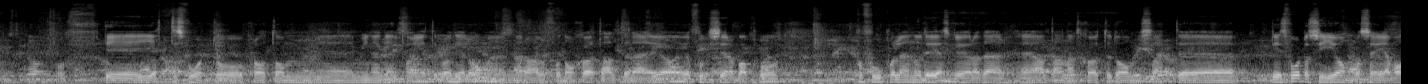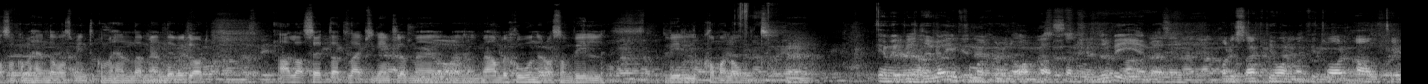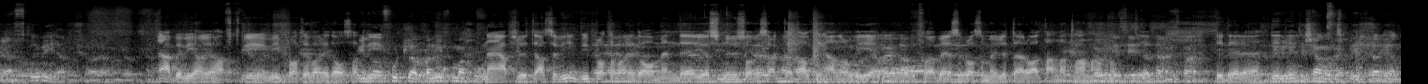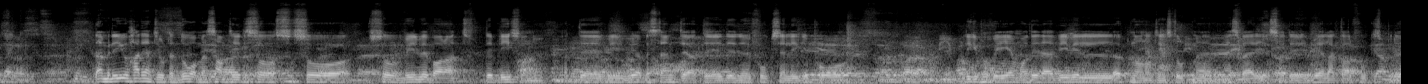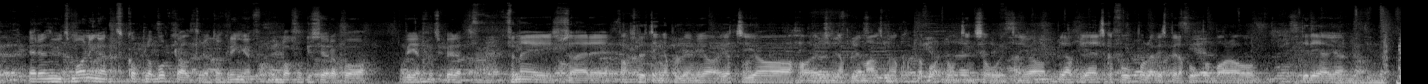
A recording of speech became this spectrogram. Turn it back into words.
Det är jättesvårt att prata om. Eh, min agent har en jättebra dialog med, med Ralf och de sköter allt det där. Jag, jag fokuserar bara på, på fotbollen och det jag ska göra där. Eh, allt annat sköter de. Så att, eh, det är svårt att säga om och säga vad som kommer hända och vad som inte kommer hända. Men det är väl klart, alla har sett att Leipzig är en klubb med, med, med ambitioner och som vill, vill komma långt. Vill du ha information om Hassan under VM eller har du sagt till honom att vi tar allting efter VM? Ja, men vi har ju haft, vi, vi pratar ju varje dag så att Vill du vi... ha fortlöpande information? Nej absolut, alltså, vi, vi pratar varje dag men eh, just nu så har vi sagt att allting handlar om VM och förbereda så bra som möjligt där och allt annat tar han hand om. Det, det är det det, det, Du är vill inte det. känna dig splittrad helt enkelt? Nej men det hade jag inte gjort ändå men samtidigt så, så, så, så vill vi bara att det blir så nu. Att det, vi, vi har bestämt det att det, det är nu fokusen ligger på, ligger på VM och det är där vi vill uppnå någonting stort med, med Sverige så det, vi har lagt all fokus på det. Är det en utmaning att koppla bort allt runt omkring och bara fokusera på VM-slutspelet? För mig så är det absolut inga problem. Jag, jag, jag har inga problem alls med att koppla bort någonting så. Utan jag, jag, jag älskar fotboll, jag vill spela fotboll bara och det är det jag gör nu.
